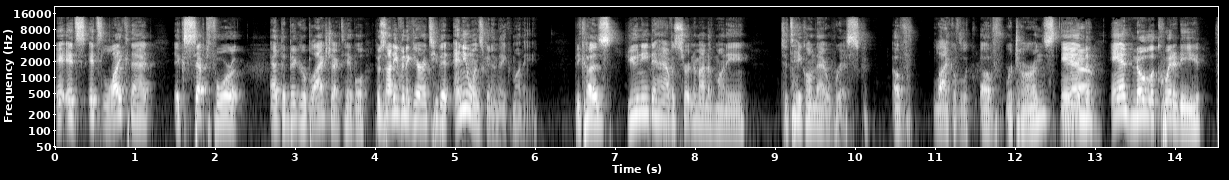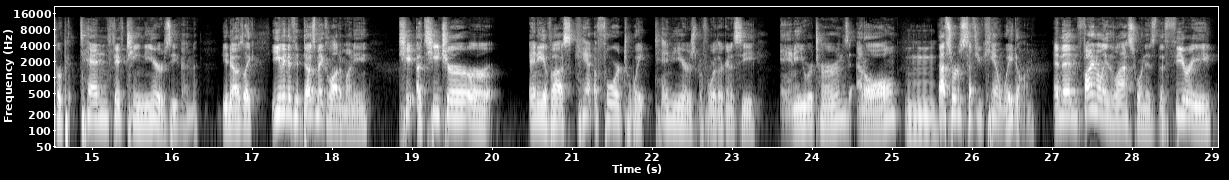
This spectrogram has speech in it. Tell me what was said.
It, it's it's like that except for at the bigger blackjack table. There's not even a guarantee that anyone's gonna make money because you need to have a certain amount of money to take on that risk of lack of of returns and Yeah. and no liquidity for p- 10 15 years even you know it's like even if it does make a lot of money te- a teacher or any of us can't afford to wait 10 years before they're going to see any returns at all that sort of stuff you can't wait on and then finally the last one is the theory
